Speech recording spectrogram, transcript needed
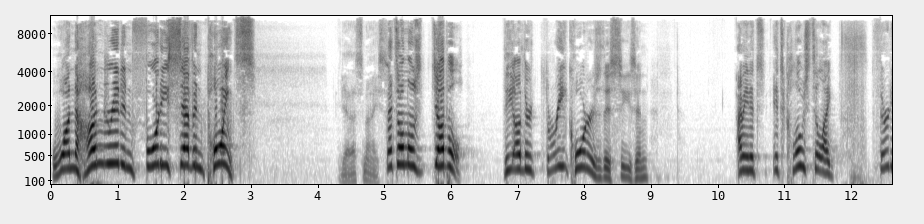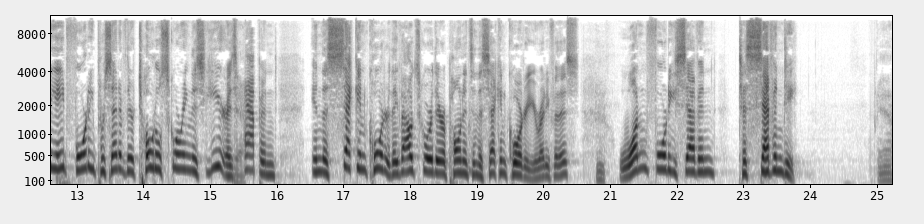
147 points. Yeah, that's nice. That's almost double the other three quarters this season. I mean, it's it's close to like 38, 40% of their total scoring this year has happened in the second quarter. They've outscored their opponents in the second quarter. You ready for this? 147 to 70. yeah.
